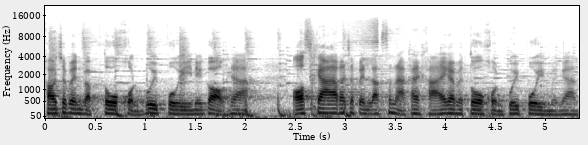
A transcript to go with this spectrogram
เขาจะเป็นแบบตัวขนปุยๆในกอกใช่ไหมออสการ์ก็จะเป็นลักษณะคล้ายๆ กันเป็นตัวขนปุยๆเหมือนกัน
